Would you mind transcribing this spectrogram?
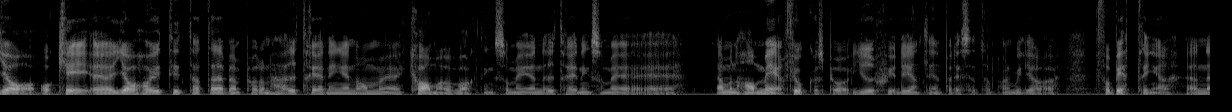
Ja, okej. Eh, Jag har ju tittat även på den här utredningen om eh, kameraövervakning som är en utredning som är, eh, ja, men har mer fokus på djurskydd egentligen på det sättet att man vill göra förbättringar än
